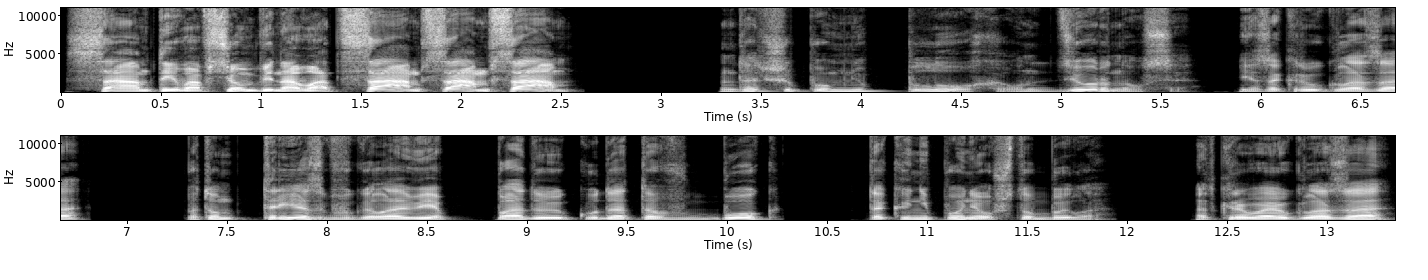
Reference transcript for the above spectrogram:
Сам ты во всем виноват. Сам, сам, сам!» Дальше помню плохо. Он дернулся. Я закрыл глаза. Потом треск в голове. Падаю куда-то в бок. Так и не понял, что было. Открываю глаза.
